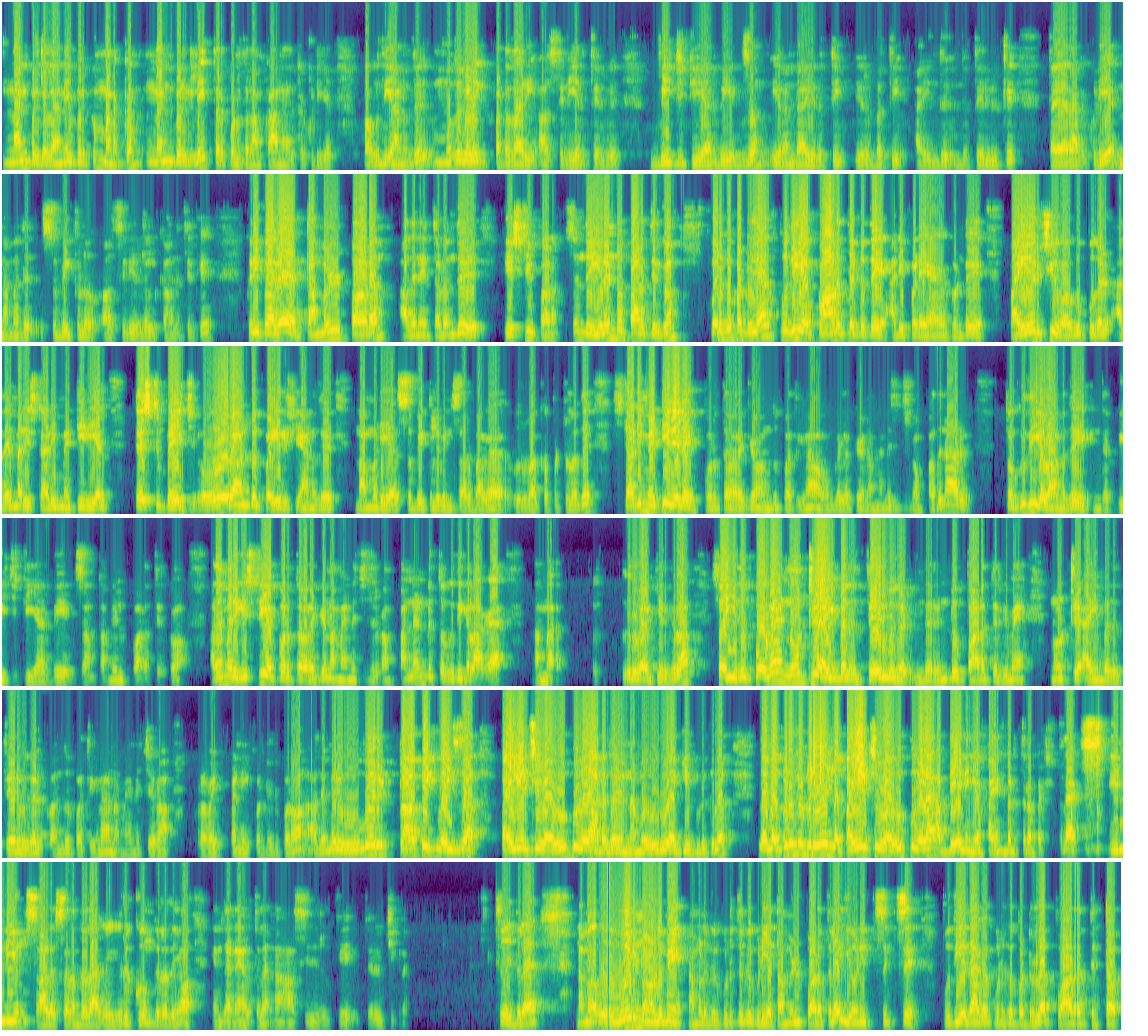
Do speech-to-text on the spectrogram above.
நண்பர்கள் அனைவருக்கும் வணக்கம். நண்பர்களே தற்பொழுது நாம் காண இருக்கக்கூடிய பகுதியானது முதுகலை பட்டதாரி ஆசிரியர் தேர்வு பிஜிடிஆர்பி எக்ஸாம் இரண்டாயிரத்தி இருபத்தி ஐந்து இந்த தேர்விற்கு தயாராகக்கூடிய நமது சுபைக்குழு ஆசிரியர்கள் கவனத்திற்கு குறிப்பாக தமிழ் பாடம் அதனை தொடர்ந்து ஹிஸ்டரி பாடம். ஸோ இந்த இரண்டு பாடத்திற்கும் கொடுக்கப்பட்டுள்ள புதிய பாடத்திட்டத்தை அடிப்படையாக கொண்டு பயிற்சி வகுப்புகள் அதே மாதிரி ஸ்டடி மெட்டீரியல் டெஸ்ட் பேஜ் ஓராண்டு பயிற்சியானது நம்முடைய சுபைக்குழுவின் சார்பாக உருவாக்கப்பட்டுள்ளது. ஸ்டடி மெட்டீரியலை பொறுத்த வரைக்கும் வந்து பாத்தீங்கன்னா உங்களுக்கு நம்ம நினைச்சிருக்கோம் பதினாறு தொகுதிகளானது இந்த பிஜிடிஆர்பி எக்ஸாம் தமிழ் பாடத்திற்கும் அதே மாதிரி ஹிஸ்டரியை பொறுத்த வரைக்கும் நம்ம என்ன செஞ்சிருக்கோம்? பன்னெண்டு தொகுதிகளாக நம்ம உருவாக்கி இருக்கிறோம் சோ இது போக நூற்றி ஐம்பது தேர்வுகள் இந்த ரெண்டு பாடத்திற்குமே நூற்றி ஐம்பது தேர்வுகள் வந்து பாத்தீங்கன்னா நம்ம நினைச்சிடறோம் ப்ரொவைட் பண்ணி கொண்டுட்டு போறோம். அதே மாதிரி ஒவ்வொரு டாபிக் வைஸா பயிற்சி வகுப்புகளானது நம்ம உருவாக்கி கொடுக்கிறோம். நம்ம கொடுக்கக்கூடிய இந்த பயிற்சி வகுப்புகளை அப்படியே நீங்க பயன்படுத்துற பட்சத்துல இன்னியும் சால சிறந்ததாக இருக்குங்கிறதையும் இந்த நேரத்துல நான் ஆசிரியர்களுக்கு தெரிவிச்சுக்கிறேன். ஸோ இதுல நம்ம ஒவ்வொரு நாளுமே நம்மளுக்கு கொடுத்துருக்கக்கூடிய தமிழ் பாடத்துல யூனிட் சிக்ஸ் புதியதாக கொடுக்கப்பட்டுள்ள பாடத்திட்டம்.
